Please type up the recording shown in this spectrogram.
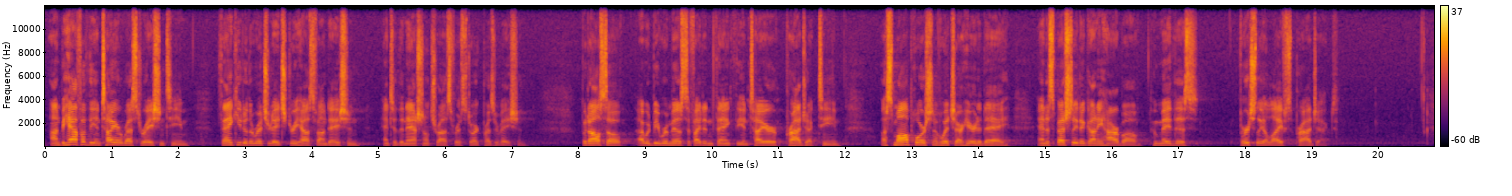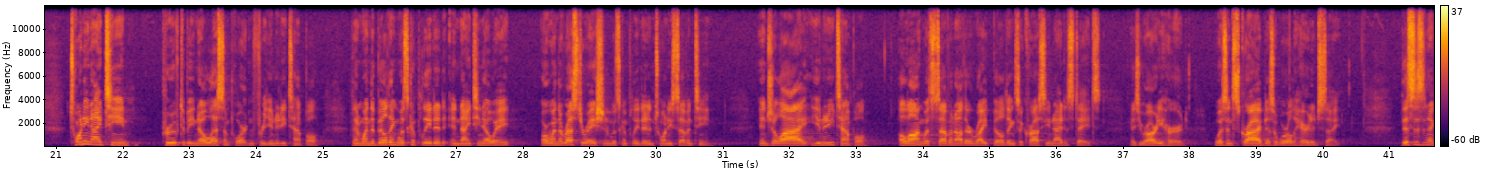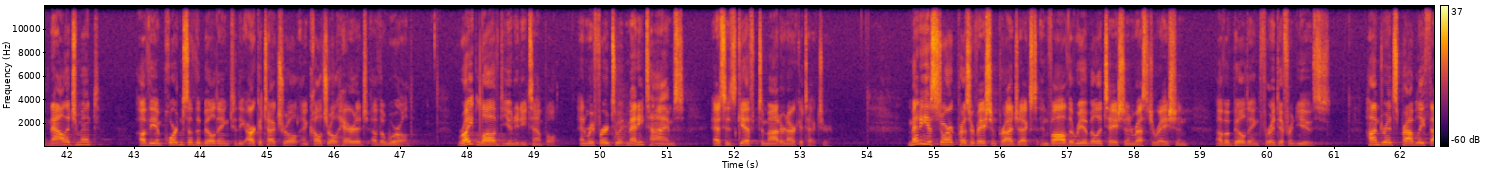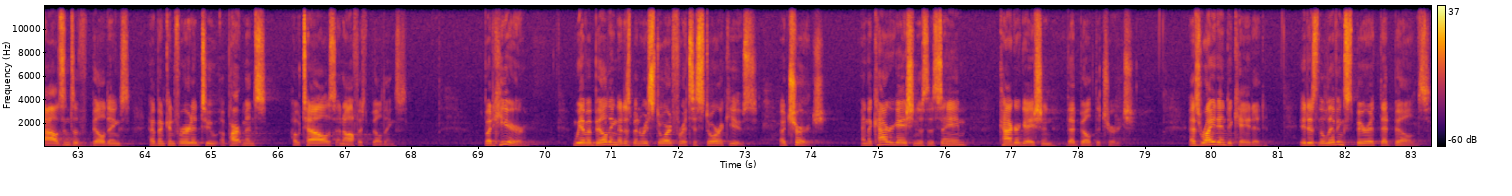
On behalf of the entire restoration team, thank you to the Richard H. Driehaus Foundation and to the National Trust for Historic Preservation. But also, I would be remiss if I didn't thank the entire project team, a small portion of which are here today, and especially to Gunny Harboe, who made this virtually a life's project. 2019 proved to be no less important for Unity Temple than when the building was completed in 1908 or when the restoration was completed in 2017. In July, Unity Temple, along with seven other Wright buildings across the United States, as you already heard, was inscribed as a World Heritage Site. This is an acknowledgement of the importance of the building to the architectural and cultural heritage of the world. Wright loved Unity Temple and referred to it many times as his gift to modern architecture. Many historic preservation projects involve the rehabilitation and restoration of a building for a different use. Hundreds, probably thousands of buildings have been converted to apartments, hotels, and office buildings. But here, we have a building that has been restored for its historic use, a church, and the congregation is the same congregation that built the church. As Wright indicated, it is the living spirit that builds.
